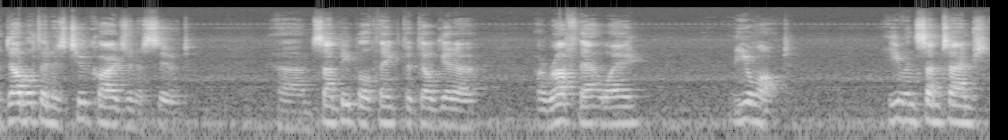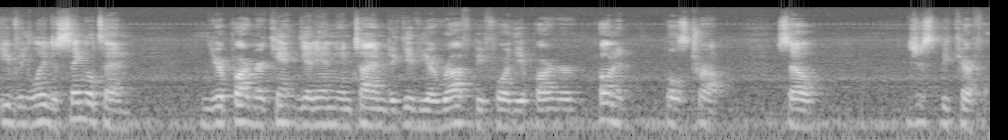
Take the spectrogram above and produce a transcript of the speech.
A doubleton is two cards in a suit. Um, some people think that they'll get a, a ruff that way. You won't. Even sometimes, if you lead a singleton, your partner can't get in in time to give you a ruff before the partner opponent pulls trump. So just be careful.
